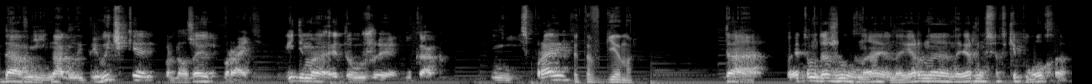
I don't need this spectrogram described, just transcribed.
давней наглой привычке продолжают врать. Видимо, это уже никак не исправить. Это в генах. Да, поэтому даже не знаю. Наверное, наверное, все-таки плохо.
